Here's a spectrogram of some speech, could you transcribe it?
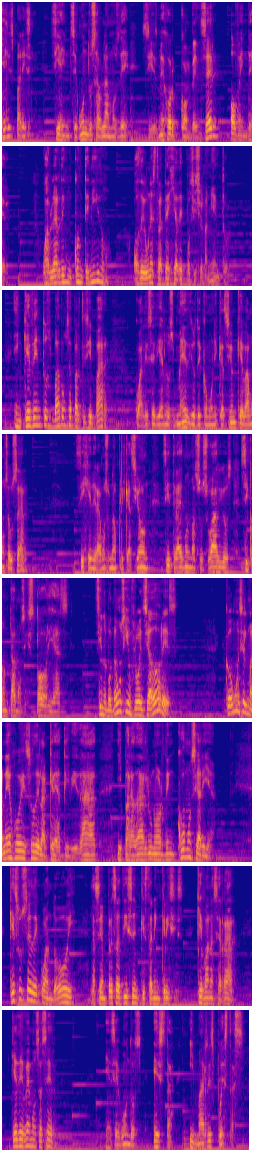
¿Qué les parece si en segundos hablamos de si es mejor convencer o vender? O hablar de un contenido o de una estrategia de posicionamiento. ¿En qué eventos vamos a participar? ¿Cuáles serían los medios de comunicación que vamos a usar? Si generamos una aplicación, si traemos más usuarios, si contamos historias, si nos volvemos influenciadores. ¿Cómo es el manejo eso de la creatividad y para darle un orden, cómo se haría? ¿Qué sucede cuando hoy las empresas dicen que están en crisis, que van a cerrar? ¿Qué debemos hacer? En segundos, esta y más respuestas.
